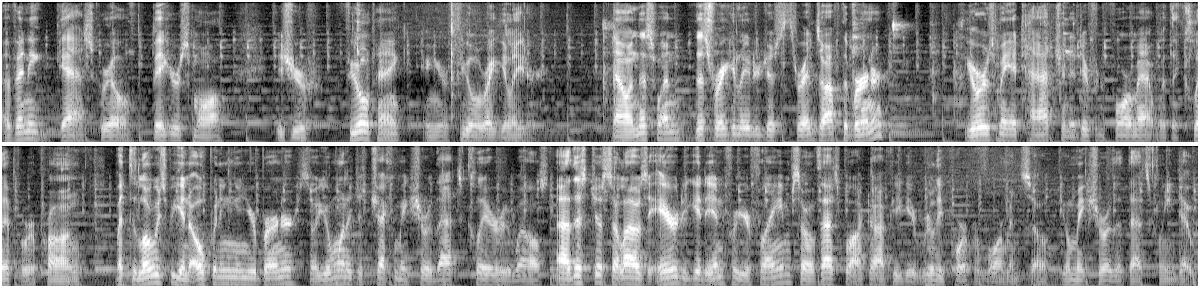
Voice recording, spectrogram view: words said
of any gas grill, big or small, is your fuel tank and your fuel regulator. Now in this one, this regulator just threads off the burner Yours may attach in a different format with a clip or a prong, but there'll always be an opening in your burner, so you'll want to just check and make sure that's clear as well. Uh, this just allows air to get in for your flame, so if that's blocked off, you get really poor performance, so you'll make sure that that's cleaned out.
